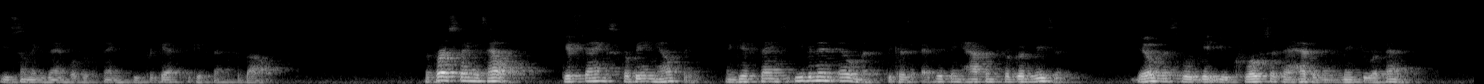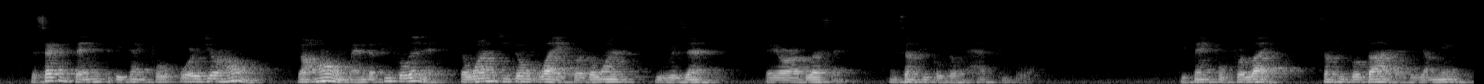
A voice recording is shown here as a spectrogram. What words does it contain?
you some examples of things we forget to give thanks about. The first thing is health. Give thanks for being healthy, and give thanks even in illness, because everything happens for good reasons. Illness will get you closer to heaven and make you repent. The second thing to be thankful for is your home. The home and the people in it, the ones you don't like or the ones you resent. They are a blessing, and some people don't have people. Be thankful for life. Some people died at a young age.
